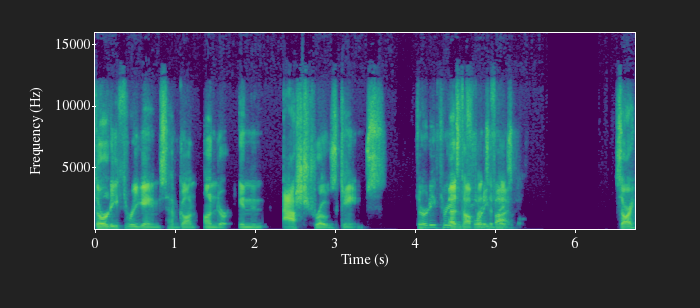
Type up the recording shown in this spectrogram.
33 games have gone under in Astros games. 33 Best of the 45. Baseball. Sorry?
